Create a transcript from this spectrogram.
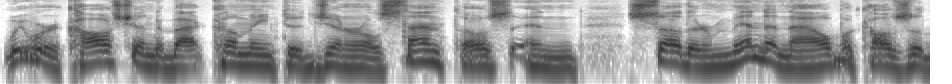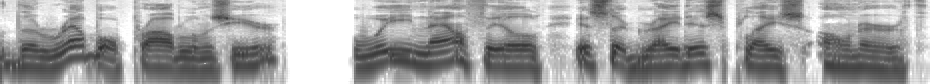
We were cautioned about coming to General Santos in southern Mindanao because of the rebel problems here. We now feel it's the greatest place on earth.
